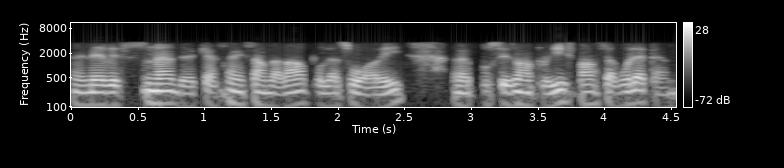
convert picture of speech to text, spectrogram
un investissement de 400-500 dollars pour la soirée euh, pour ses employés, je pense que ça vaut la peine.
